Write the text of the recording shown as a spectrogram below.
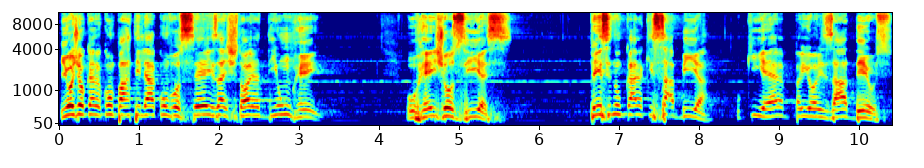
E hoje eu quero compartilhar com vocês a história de um rei, o rei Josias. Pense num cara que sabia o que era priorizar a Deus.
